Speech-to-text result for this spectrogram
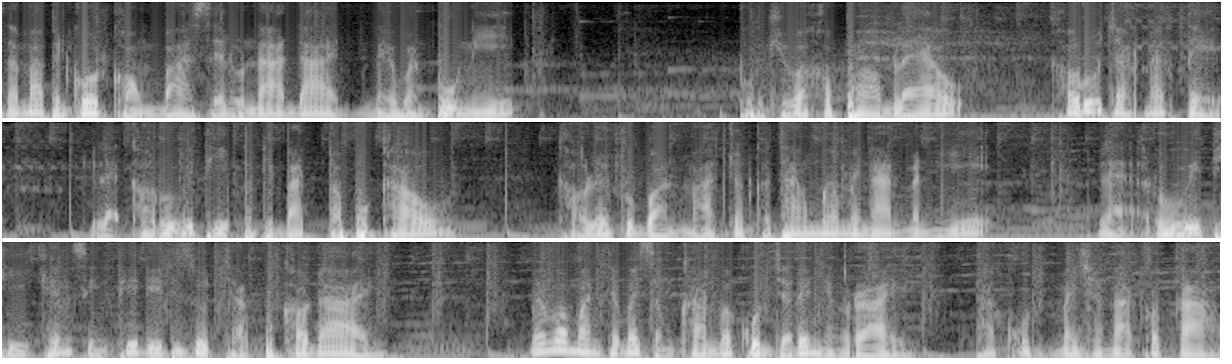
สามารถเป็นโค้ชของบาร์เซโลนาได้ในวันพรุ่งนี้ ผมคิดว่าเขาพร้อมแล้ว เขารู้จักนักเตะ และเขารู้วิธีปฏิบัติต่อพวกเขา เขาเล่นฟุตบอลมาจนกระทั่งเมื่อไม่นานมานี้ และรู้วิธีเค้นสิ่งที่ดีที่สุดจากพวกเขาได้ ไม่ว่ามันจะไม่สำคัญว่าคุณจะเล่นอย่างไร ถ้าคุณไม่ชนะก็ตาม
